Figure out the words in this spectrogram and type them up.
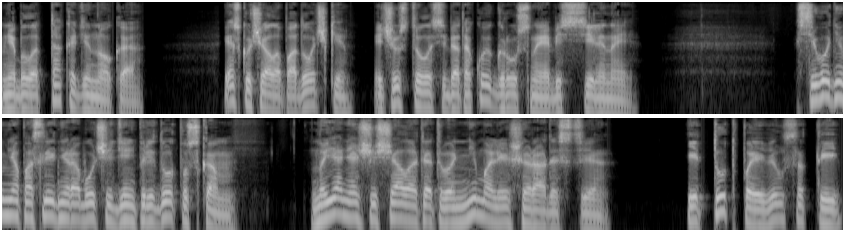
мне было так одиноко. Я скучала по дочке и чувствовала себя такой грустной и обессиленной. Сегодня у меня последний рабочий день перед отпуском, но я не ощущала от этого ни малейшей радости. И тут появился ты.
